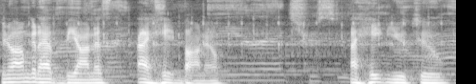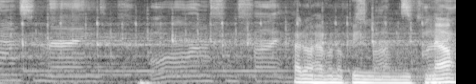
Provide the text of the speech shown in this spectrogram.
You know, I'm gonna have to be honest. I hate Bono. I hate U2. I don't have an opinion on YouTube. No,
